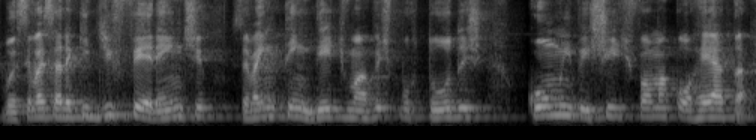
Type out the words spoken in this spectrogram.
você vai sair daqui diferente, você vai entender de uma vez por todas como investir de forma correta.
